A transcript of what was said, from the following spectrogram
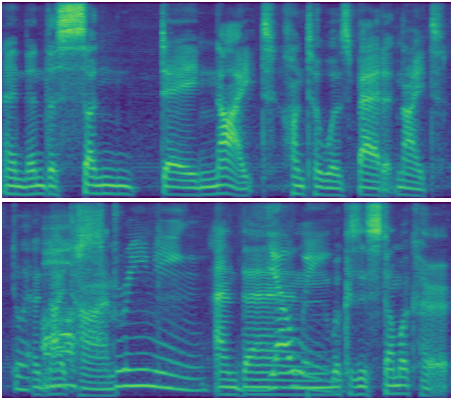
and then the Sunday night, Hunter was bad at night, 对 at 哦 nighttime. screaming. and then Yelling. because his stomach hurt.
